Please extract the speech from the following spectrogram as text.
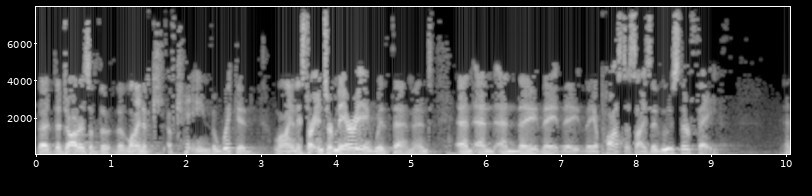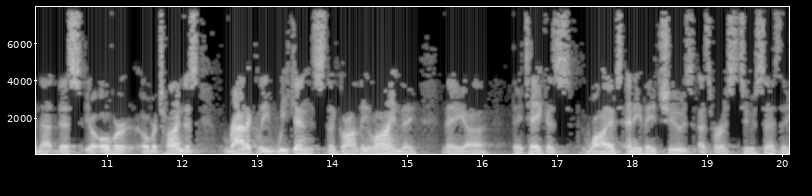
the, the daughters of the, the line of, of Cain, the wicked line. They start intermarrying with them, and, and, and, and they, they, they, they apostatize, they lose their faith and that this you know, over over time this radically weakens the godly line. They they uh, they take as wives any they choose, as verse two says. They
